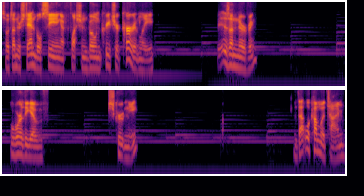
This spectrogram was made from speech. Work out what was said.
So it's understandable seeing a flesh and bone creature currently is unnerving, worthy of scrutiny. That will come with time.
